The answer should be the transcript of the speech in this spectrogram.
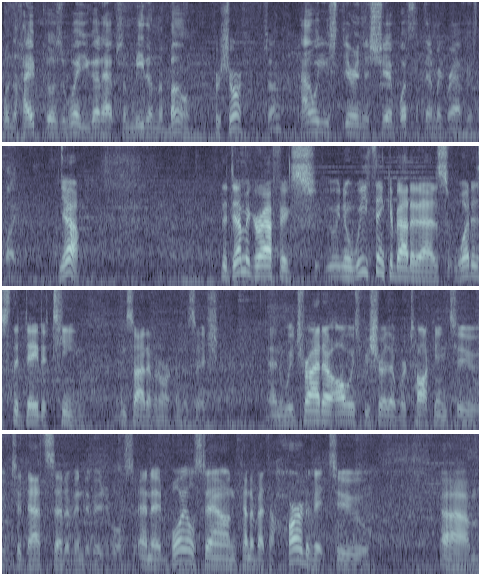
when the hype goes away, you got to have some meat on the bone. For sure. So how are you steering the ship? What's the demographics like? Yeah, the demographics, you know, we think about it as what is the data team inside of an organization? And we try to always be sure that we're talking to, to that set of individuals. And it boils down kind of at the heart of it to um,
